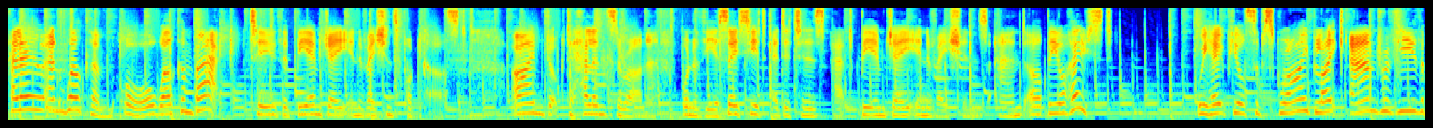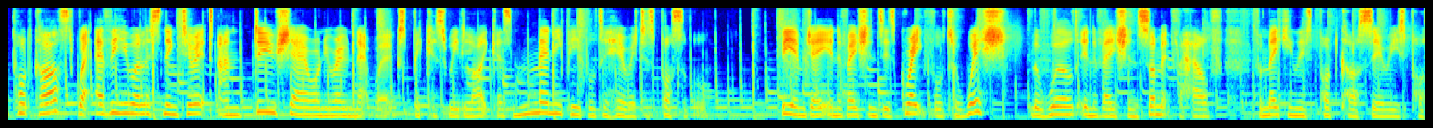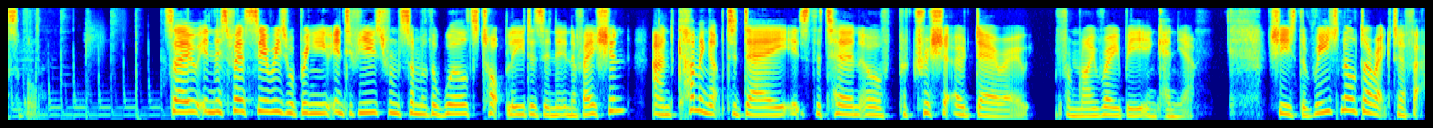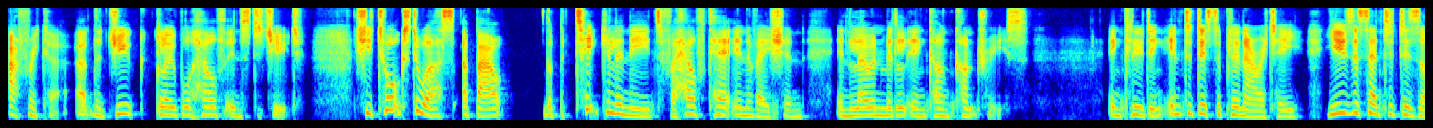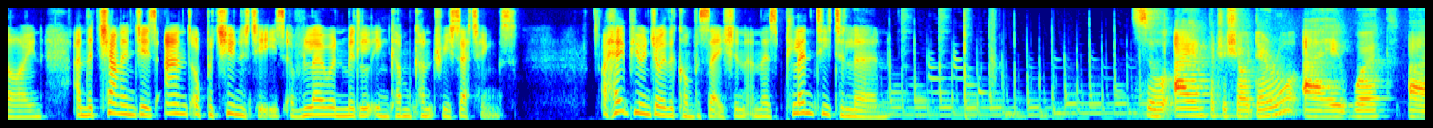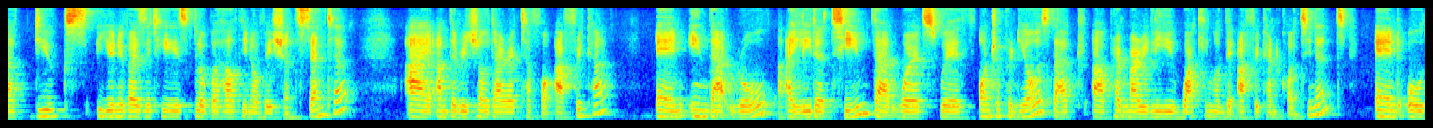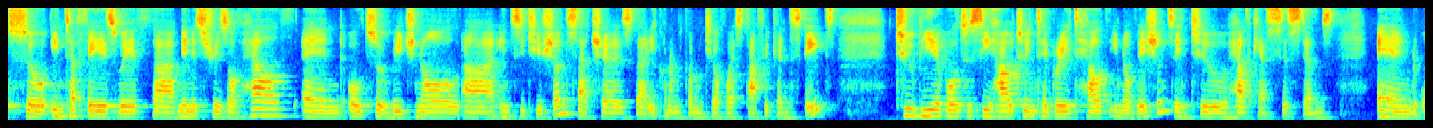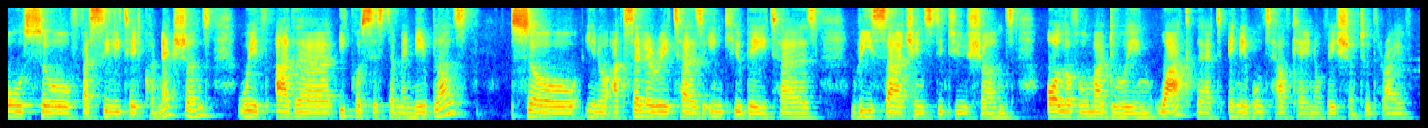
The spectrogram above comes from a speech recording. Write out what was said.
Hello and welcome, or welcome back to the BMJ Innovations Podcast. I'm Dr. Helen Sarana, one of the Associate Editors at BMJ Innovations, and I'll be your host. We hope you'll subscribe, like, and review the podcast wherever you are listening to it, and do share on your own networks because we'd like as many people to hear it as possible. BMJ Innovations is grateful to Wish, the World Innovation Summit for Health, for making this podcast series possible. So, in this first series, we're bringing you interviews from some of the world's top leaders in innovation. And coming up today, it's the turn of Patricia Odero from Nairobi in Kenya. She's the Regional Director for Africa at the Duke Global Health Institute. She talks to us about the particular needs for healthcare innovation in low and middle income countries, including interdisciplinarity, user centered design, and the challenges and opportunities of low and middle income country settings. I hope you enjoy the conversation, and there's plenty to learn. So I am Patricia Odero. I work at Duke's University's Global Health Innovation Center. I am the regional director for Africa. And in that role, I lead a team that works with entrepreneurs that are primarily working on the African continent and also interface with uh, ministries of health and also regional uh, institutions such as the Economic Community of West African States to be able to see how to integrate health innovations into healthcare systems and also facilitate connections with other ecosystem enablers. So, you know, accelerators, incubators, research institutions, all of whom are doing work that enables healthcare innovation to thrive.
